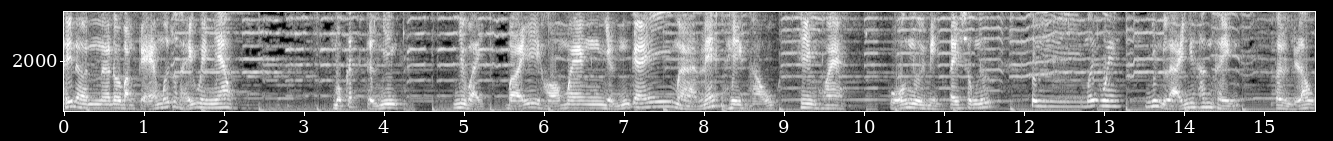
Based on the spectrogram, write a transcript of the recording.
Thế nên đôi bạn trẻ mới có thể quen nhau một cách tự nhiên. Như vậy bởi họ mang những cái mà nét hiền hậu hiền hòa của người miền tây sông nước. Tuy mới quen nhưng lại như thân thiện. Từ lâu,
